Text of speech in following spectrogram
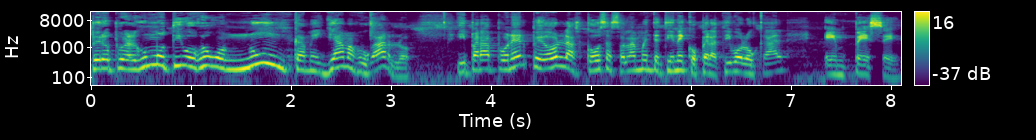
Pero por algún motivo el juego nunca me llama a jugarlo. Y para poner peor las cosas, solamente tiene cooperativo local en PC.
